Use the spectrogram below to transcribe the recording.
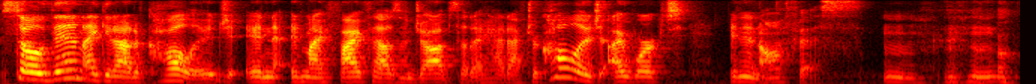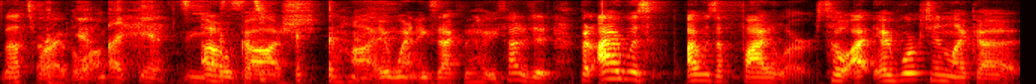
so then I get out of college and in my 5,000 jobs that I had after college, I worked in an office. Mm, mhm, that's where I belong. I can't see. Oh gosh, uh-huh. it went exactly how you thought it did. But I was I was a filer, so I, I worked in like a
